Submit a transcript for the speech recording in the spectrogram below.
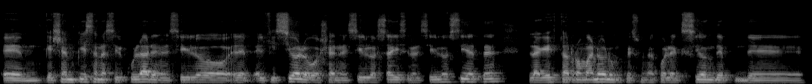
que ya empiezan a circular en el siglo, el, fisiólogo ya en el siglo VI, en el siglo VII, la Gesta Romanorum, que es una colección de, de,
